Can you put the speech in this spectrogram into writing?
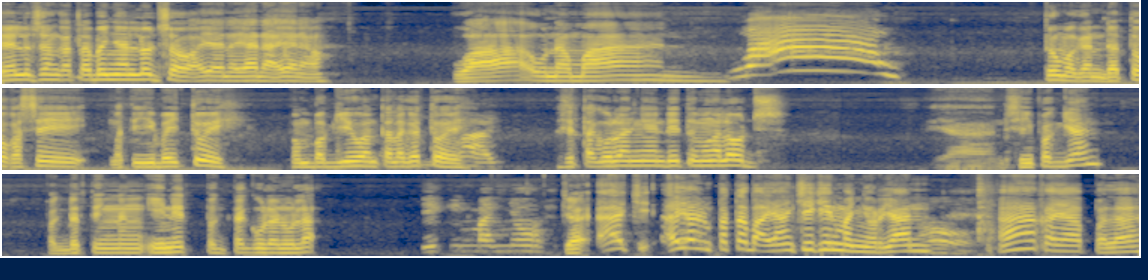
Ayan, Lods, ang katabi niyan, Lods, oh. Ayan, ayan, ayan, oh. Wow naman. Wow! Ito, maganda to kasi matibay to eh. Pambagyuan talaga to eh. Kasi tagulan ngayon dito mga Lods. Ayan, sipag yan. Pagdating ng init, pag tagulan wala. Chicken manure. Ah, chi- ayan, pataba yan. Chicken manure yan. Oh. Ah, kaya pala.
